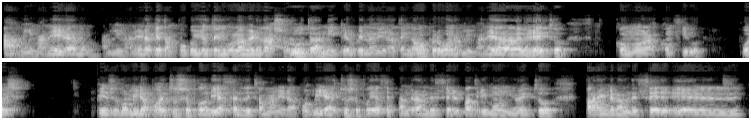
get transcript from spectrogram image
a mi manera, ¿no? A mi manera, que tampoco yo tengo la verdad absoluta, ni creo que nadie la tengamos, pero bueno, a mi manera de ver esto, como las concibo, pues pienso, pues mira, pues esto se podría hacer de esta manera, pues mira, esto se podría hacer para engrandecer el patrimonio, esto para engrandecer el,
